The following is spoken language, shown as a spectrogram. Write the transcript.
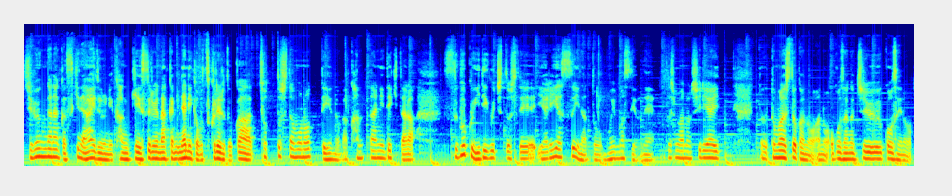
自分がなんか好きなアイドルに関係する中に何かを作れるとかちょっとしたものっていうのが簡単にできたらすごく入り口としてやりやすいなと思いますよね。私もあの知り合い友達とかのあのお子さんが中高生の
